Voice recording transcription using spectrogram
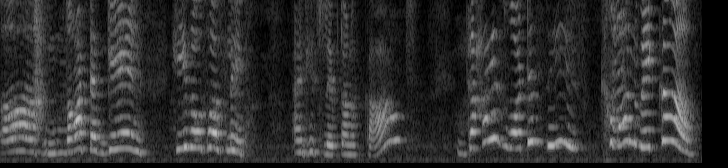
Ah, not again. He's also asleep. And he slept on a couch. Guys, what is this? Come on, wake up.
